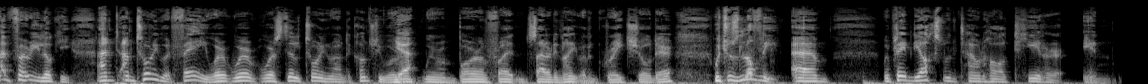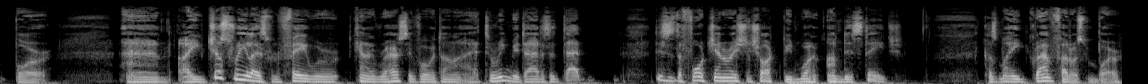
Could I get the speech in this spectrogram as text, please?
I'm very lucky. And I'm touring with Faye. We're we're we're still touring around the country. We're, yeah, we were in Birr on Friday, Saturday night. We had a great show there, which was lovely. Um, we played in the Oxmantown Hall Theatre in Birr. And I just realised when Faye were kind of rehearsing for it on, I had to ring my dad. I said, Dad, this is the fourth generation short being worked on this stage because my grandfather was from Birr,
